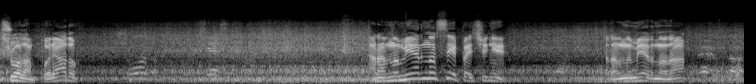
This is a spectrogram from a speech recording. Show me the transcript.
Що там, порядок? Що там? Чесно. Равномірно сипе чи ні? Равномірно, так? Да?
